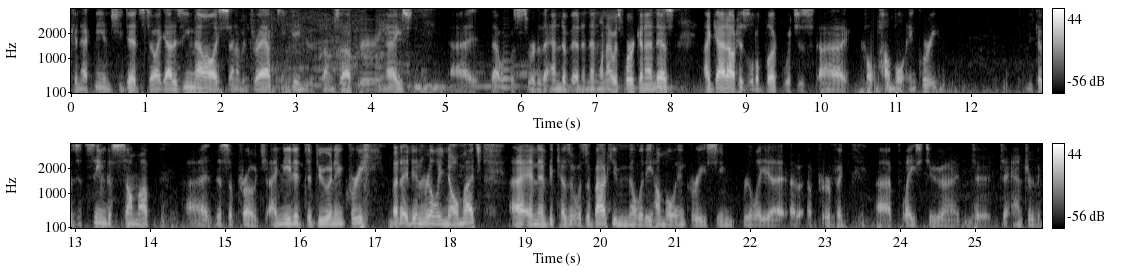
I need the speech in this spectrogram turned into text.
connect me? And she did. So I got his email. I sent him a draft. He gave me the thumbs up. Very nice. Uh, that was sort of the end of it. And then when I was working on this, I got out his little book, which is uh, called Humble Inquiry, because it seemed to sum up uh, this approach. I needed to do an inquiry, but I didn't really know much. Uh, and then because it was about humility, humble inquiry seemed really a, a, a perfect uh, place to, uh, to to enter the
